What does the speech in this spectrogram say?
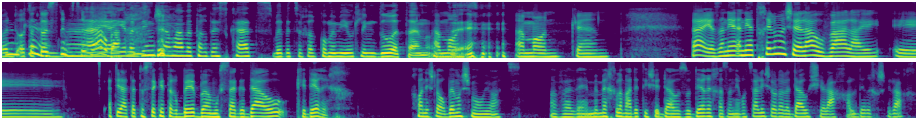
עוד כן, אוטוטו 2024. הילדים שם בפרדס כץ, בבית ספר קוממיות, לימדו אותנו את זה. המון, המון, כן. היי, אז אני, אני אתחיל מהשאלה האהובה עליי. אה, את יודעת, את עוסקת הרבה במושג הדאו כדרך. נכון, יש לו הרבה משמעויות, אבל אה, ממך למדתי שדאו זו דרך, אז אני רוצה לשאול על הדאו שלך, על דרך שלך.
